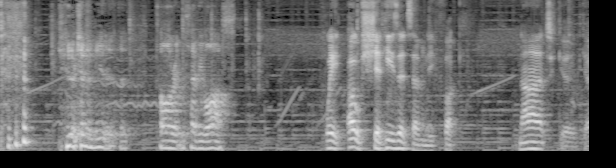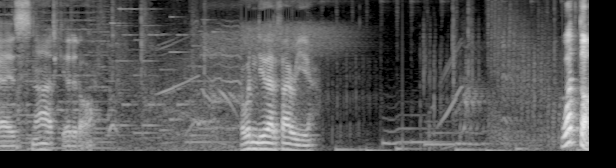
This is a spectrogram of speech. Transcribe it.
You're gonna need it to tolerate this heavy loss. Wait. Oh, shit. He's at 70. Fuck. Not good, guys. Not good at all. I wouldn't do that if I were you. What the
